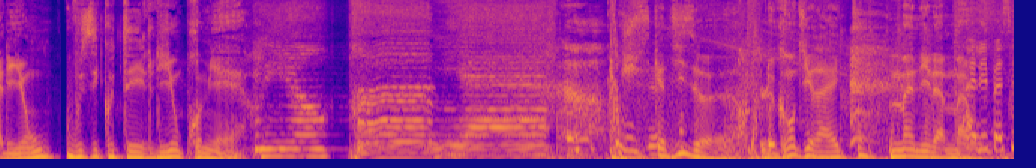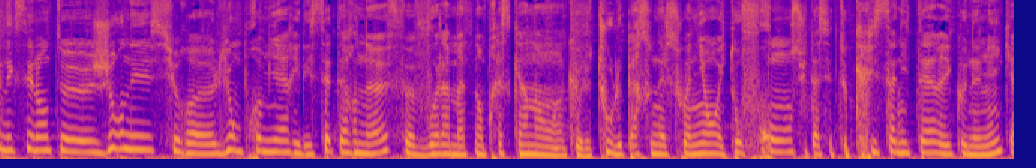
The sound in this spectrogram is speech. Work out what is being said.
À Lyon, vous écoutez Lyon Première. Jusqu'à 10h, le grand direct, Manila Mao. Allez, passez une excellente euh, journée sur euh, Lyon Première. Il est 7h09. Voilà maintenant presque un an hein, que le- tout le personnel soignant est au front suite à cette crise sanitaire et économique.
